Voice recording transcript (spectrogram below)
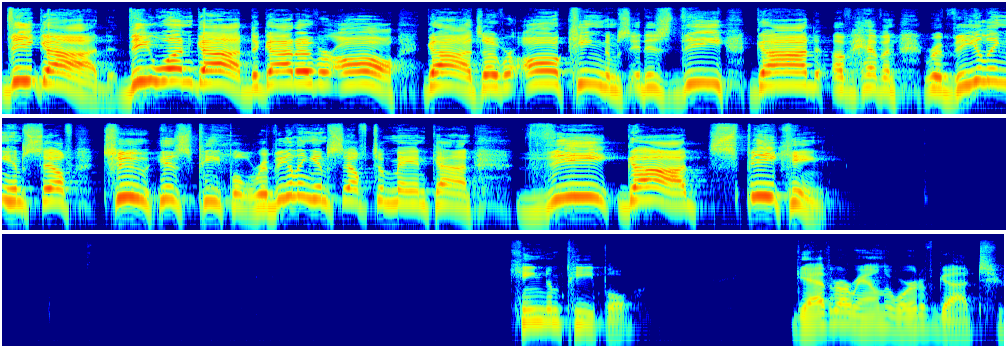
the God, the one God, the God over all gods, over all kingdoms. It is the God of heaven revealing himself to his people, revealing himself to mankind, the God speaking kingdom people gather around the Word of God to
